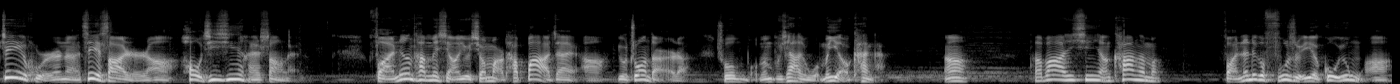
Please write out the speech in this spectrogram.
这会儿呢，这仨人啊，好奇心还上来了。反正他们想有小马他爸在啊，有壮胆的，说我们不下去，我们也要看看。啊，他爸就心想看看吧，反正这个符水也够用啊。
